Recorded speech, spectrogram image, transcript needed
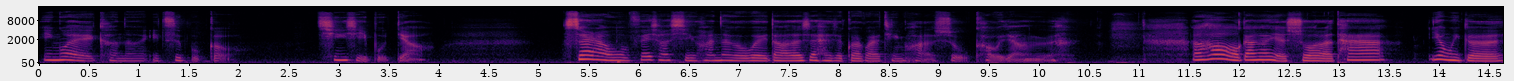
因为可能一次不够，清洗不掉。”虽然我非常喜欢那个味道，但是还是乖乖听话漱口这样子。然后我刚刚也说了，他用一个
